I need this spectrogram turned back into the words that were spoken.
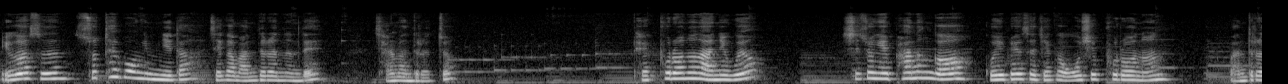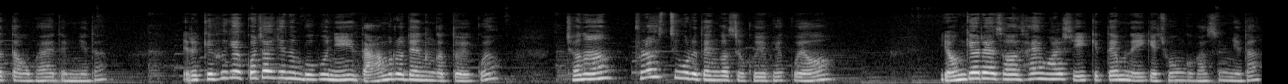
이것은 수태봉입니다. 제가 만들었는데 잘 만들었죠? 100%는 아니고요. 시중에 파는 거 구입해서 제가 50%는 만들었다고 봐야 됩니다. 이렇게 흙에 꽂아지는 부분이 나무로 되는 것도 있고요. 저는 플라스틱으로 된 것을 구입했고요. 연결해서 사용할 수 있기 때문에 이게 좋은 것 같습니다.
